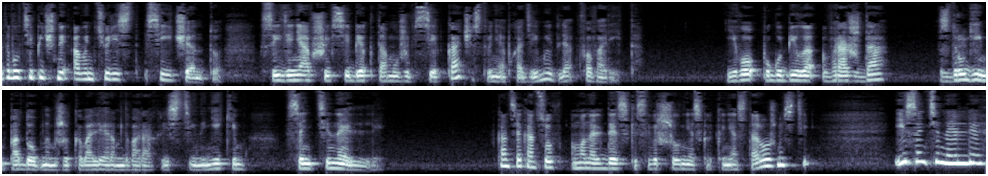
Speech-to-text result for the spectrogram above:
Это был типичный авантюрист Сиеченто, соединявший в себе к тому же все качества, необходимые для фаворита. Его погубила вражда с другим подобным же кавалером двора Христины, неким Сентинелли. В конце концов, Мональдески совершил несколько неосторожностей, и Сентинелли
